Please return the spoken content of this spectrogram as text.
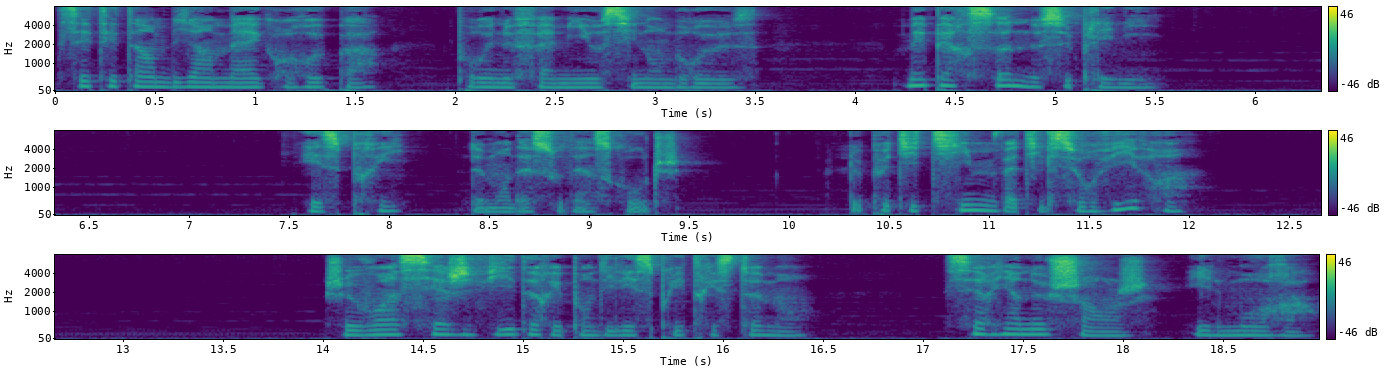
C'était un bien maigre repas pour une famille aussi nombreuse, mais personne ne se plaignit. Esprit, demanda soudain Scrooge, le petit Tim va-t-il survivre? Je vois un siège vide, répondit l'esprit tristement. Si rien ne change, il mourra.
